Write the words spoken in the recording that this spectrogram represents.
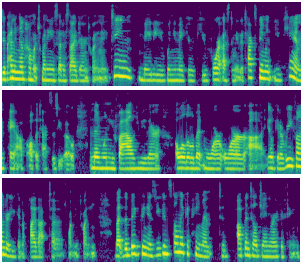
depending on how much money you set aside during 2019, maybe when you make your Q4 estimated tax payment, you can pay off all the taxes you owe. And then when you file, you either owe a little bit more or uh, you'll get a refund or you can apply that to 2020. But the big thing is you can still make a payment to up until January 15th,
